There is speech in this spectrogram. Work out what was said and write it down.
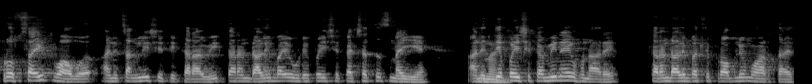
प्रोत्साहित व्हावं आणि चांगली शेती करावी. कारण डाळिंबा एवढे पैसे कशातच नाहीये आणि ते. पैसे कमी नाही होणार आहे. कारण डाळिंबातले प्रॉब्लेम वाढतायत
